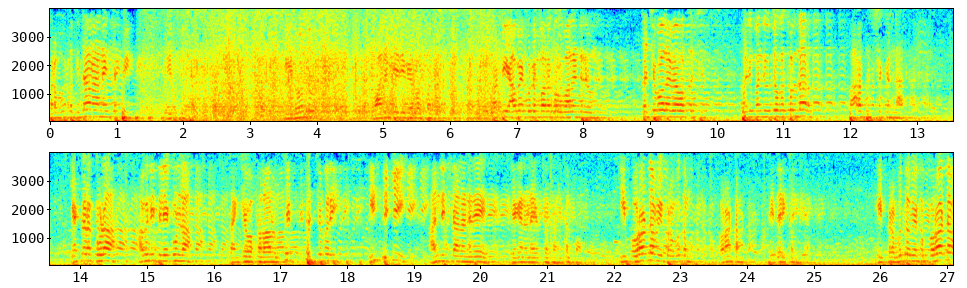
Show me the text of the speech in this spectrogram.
ప్రభుత్వ విధానాన్ని చెప్పి మీరు చూశారు. ఈరోజు వాలంటీరీ వ్యవస్థ వచ్చింది. ప్రతి యాభై కుటుంబాలకు ఒక వాలంటీర్ ఉంది. సచివాలయ వ్యవస్థ వచ్చింది. పది మంది ఉద్యోగస్తులు ఉన్నారు. పారదర్శకంగా ఎక్కడ కూడా అవినీతి లేకుండా సంక్షేమ ఫలాలు చిట్ట చివరి ఇంటికి అందించాలనేదే జగనన్న యొక్క సంకల్పం. ఈ పోరాటం ఈ ప్రభుత్వం యొక్క పోరాటం పేదరికం మీద. ఈ ప్రభుత్వం యొక్క పోరాటం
